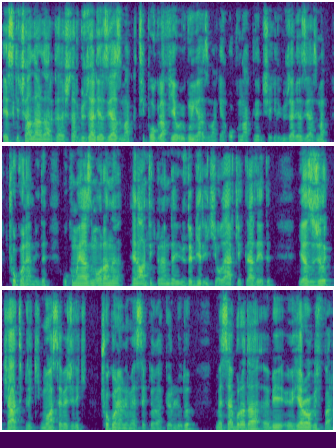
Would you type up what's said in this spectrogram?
eski çağlarda arkadaşlar güzel yazı yazmak, tipografiye uygun yazmak yani okunaklı bir şekilde güzel yazı yazmak çok önemliydi. Okuma yazma oranı hele antik dönemde %1-2 o da erkeklerdeydi yazıcılık, katiplik, muhasebecilik çok önemli meslekler olarak görülüyordu. Mesela burada e, bir e, hieroglif var.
